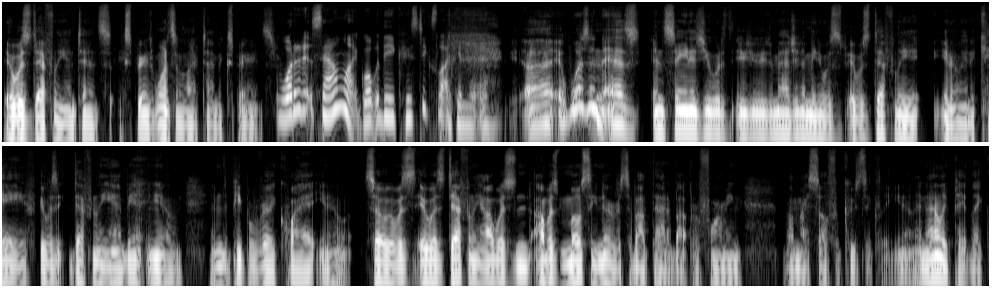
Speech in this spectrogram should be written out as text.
it was definitely intense experience, once in a lifetime experience. What did it sound like? What were the acoustics like in there? Uh, it wasn't as insane as you would you would imagine. I mean, it was it was definitely you know in a cave. It was definitely ambient, you know, and the people were very quiet, you know. So it was it was definitely I was I was mostly nervous about that about performing by myself acoustically, you know. And I only played like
